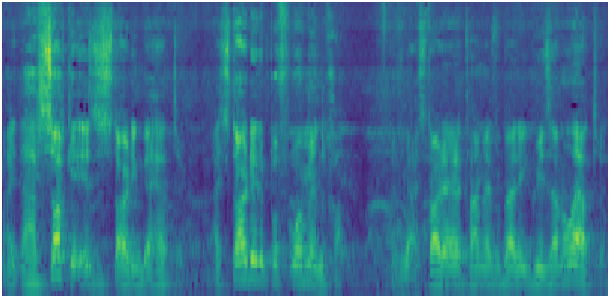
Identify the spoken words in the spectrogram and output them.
Right? The hafsaka is starting beheter. I started it before mincha. I started at a time everybody agrees I'm allowed to.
